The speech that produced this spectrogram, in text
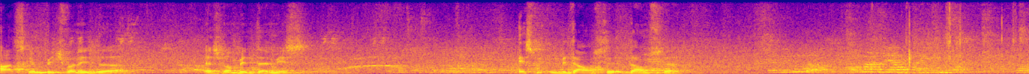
Ask him which one is the Asma bint Umais. It's downstairs. downstairs.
